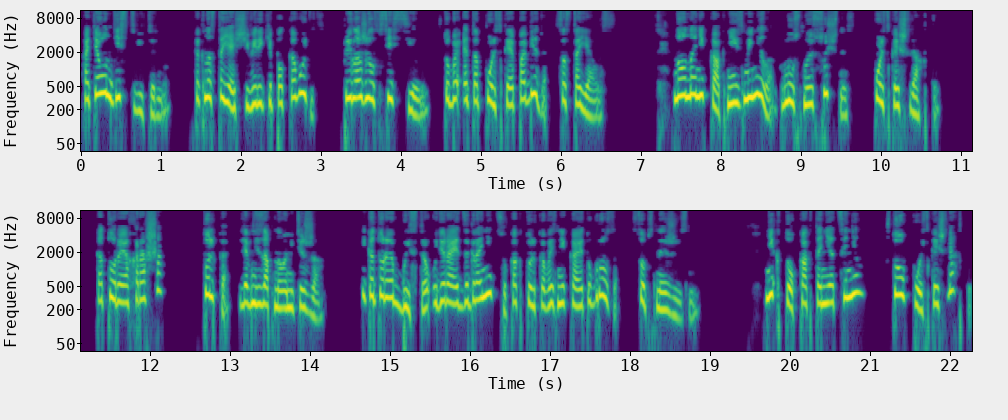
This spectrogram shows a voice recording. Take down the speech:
Хотя он действительно, как настоящий великий полководец, приложил все силы, чтобы эта польская победа состоялась. Но она никак не изменила гнусную сущность польской шляхты, которая хороша только для внезапного мятежа и которая быстро удирает за границу, как только возникает угроза собственной жизни. Никто как-то не оценил, что у польской шляхты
